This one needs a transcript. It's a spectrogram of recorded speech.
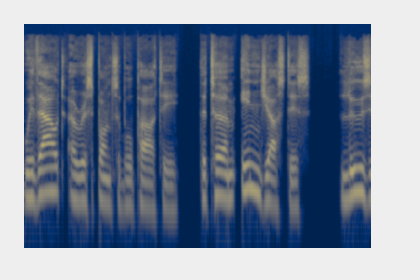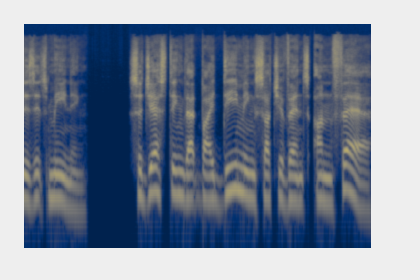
Without a responsible party, the term injustice loses its meaning, suggesting that by deeming such events unfair,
